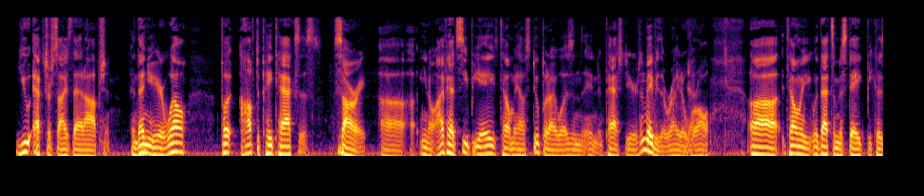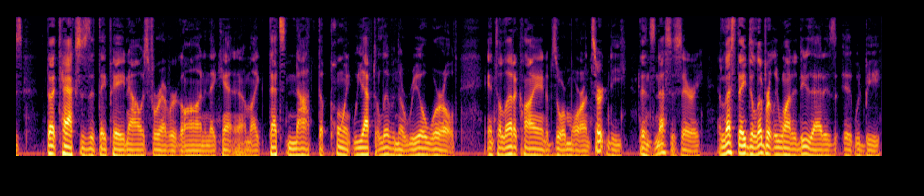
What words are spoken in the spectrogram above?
you exercise that option. And then you hear, well, but I'll have to pay taxes. Sorry. Uh, you know, I've had CPAs tell me how stupid I was in, in, in past years, and maybe they're right overall. Yeah. Uh, tell me well, that's a mistake because the taxes that they pay now is forever gone, and they can't. And I'm like, that's not the point. We have to live in the real world, and to let a client absorb more uncertainty than is necessary, unless they deliberately want to do that, is it would be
